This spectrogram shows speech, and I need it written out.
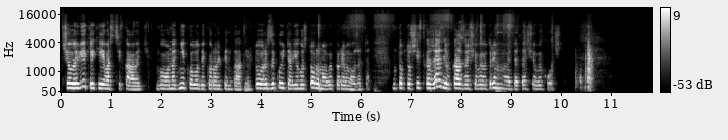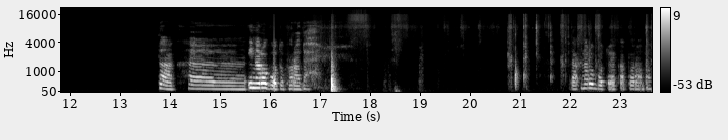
чоловік, який вас цікавить, бо на дні колоди король Пентаклів. То ризикуйте в його сторону, ви переможете. Ну, тобто, шістка жезлів вказує, що ви отримуєте те, що ви хочете. Так, і на роботу порада. Так, на роботу яка порада?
